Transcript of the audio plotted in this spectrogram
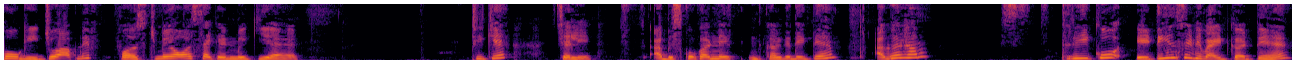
होगी, जो आपने फ़र्स्ट में और सेकंड में किया है। ठीक है? चलिए, अब इसको करने, करके देखते हैं। अगर हम थ्री को एटीन से डिवाइड करते हैं,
